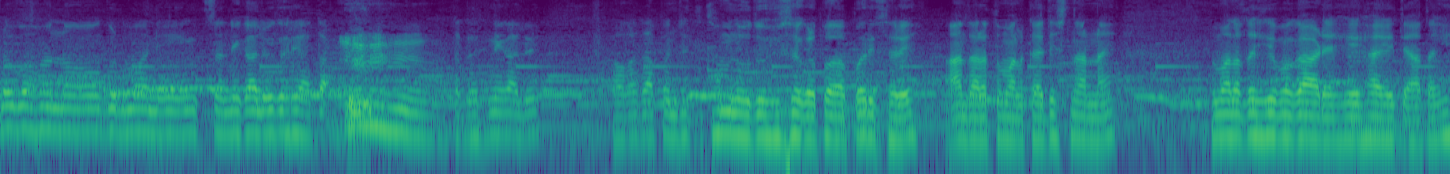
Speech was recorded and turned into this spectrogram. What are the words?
हॅलो भावानो गुड मॉर्निंग च निघालो घरी आता. आता घरी निघालो बघा आपण जिथे थांबलो होतो हे सगळं प परिसर आहे. अंधारात तुम्हाला काय दिसणार नाही. तुम्हाला तर हे मग गाड्या हे आहे ते आता हे.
